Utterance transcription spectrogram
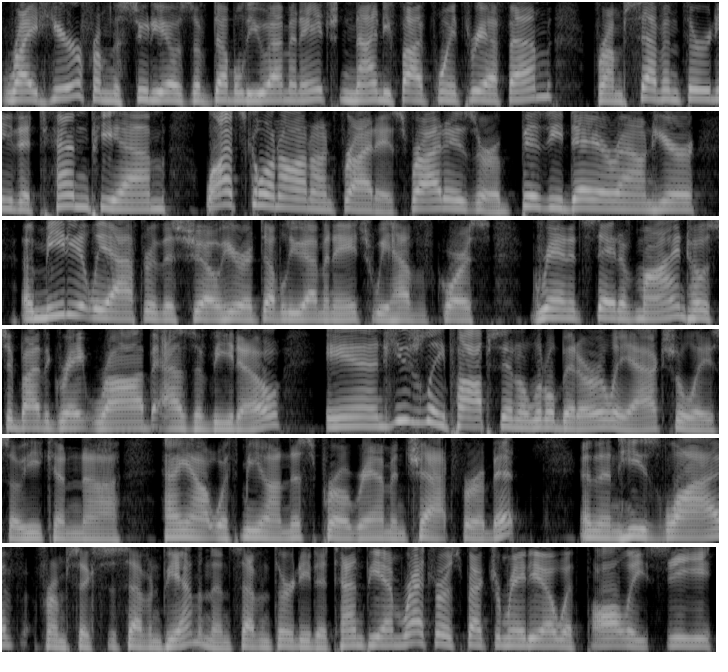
right here from the studios of WMNH 95.3 FM from 7:30 to 10 p.m. Lots going on on Fridays. Fridays are a busy day around here. Immediately after this show here at WMNH, we have of course Granite State of Mind hosted by the great Rob Azevedo, and usually pops in a little bit early actually so he can uh, hang out with me on this program and chat for a bit and then he's live from 6 to 7 p.m. and then 7:30 to 10 p.m. Retro Spectrum Radio with Paulie C.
